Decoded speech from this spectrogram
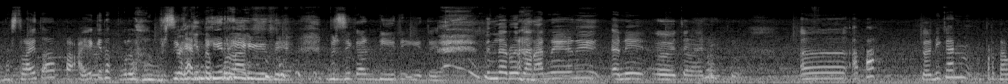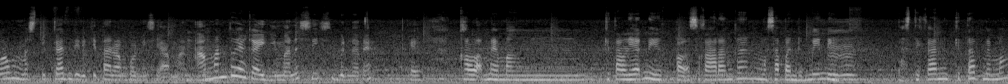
Nah setelah itu apa? Ayo kita pulang bersihkan Kita diri pulang. gitu ya. Bersihkan diri gitu ya. Bentar bentar. Aneh aneh aneh eh, celah dulu Eh, apa? Tadi kan pertama memastikan diri kita dalam kondisi aman. Aman tuh yang kayak gimana sih sebenarnya? Oke. Kalau memang kita lihat nih kalau sekarang kan masa pandemi nih Mm-mm. pastikan kita memang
